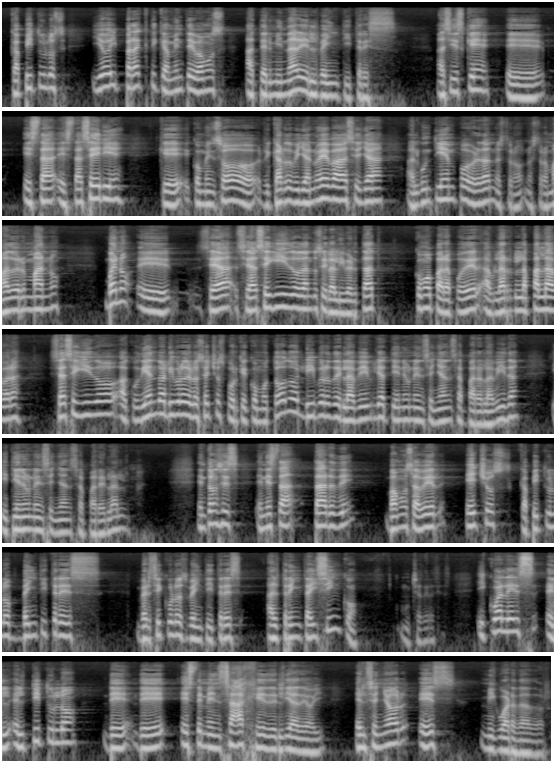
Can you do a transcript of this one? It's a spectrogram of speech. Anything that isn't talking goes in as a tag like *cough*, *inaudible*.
capítulos y hoy prácticamente vamos a terminar el 23. Así es que eh, esta, serie que comenzó Ricardo Villanueva hace ya algún tiempo, ¿verdad? Nuestro, nuestro amado hermano. Bueno, eh, se, ha, se ha seguido dándose la libertad como para poder hablar la palabra. Se ha seguido acudiendo al libro de los hechos porque como todo libro de la Biblia tiene una enseñanza para la vida y tiene una enseñanza para el alma. Entonces, en esta tarde vamos a ver Hechos capítulo 23, versículos 23 al 35. Muchas gracias. ¿Y cuál es el, título de, de este mensaje del día de hoy? El Señor es mi guardador.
